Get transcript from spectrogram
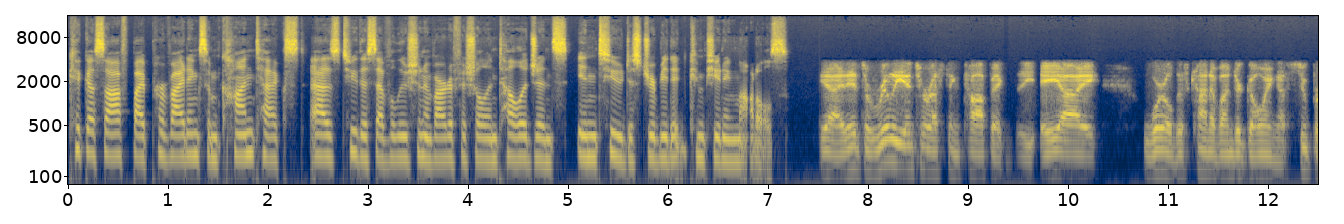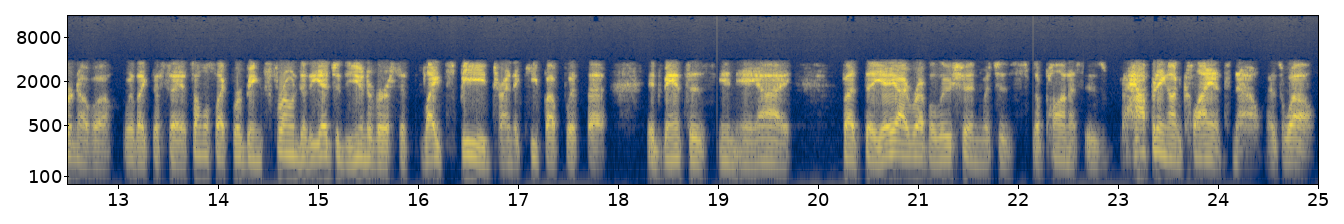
kick us off by providing some context as to this evolution of artificial intelligence into distributed computing models. Yeah, it is a really interesting topic. The AI world is kind of undergoing a supernova, we like to say. It's almost like we're being thrown to the edge of the universe at light speed, trying to keep up with the advances in AI. But the AI revolution, which is upon us, is happening on clients now as well.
